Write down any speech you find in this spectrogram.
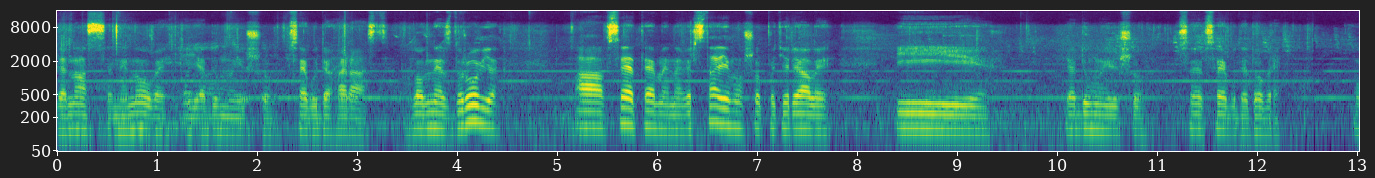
для нас це не нове, і я думаю, що все буде гаразд. Головне здоров'я, а все те ми наверстаємо, що потеряли. І я думаю, що все, все буде добре. О,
